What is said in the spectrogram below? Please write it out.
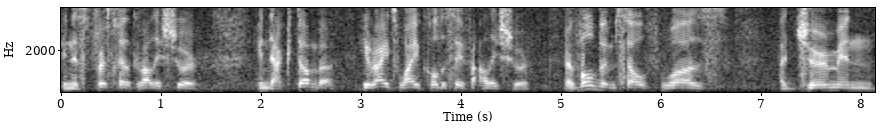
in his first Chelik of Alei Shur, in the Akdamba, he writes why he called the Sefer Alei Shur. Reb Wolbe himself was a German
